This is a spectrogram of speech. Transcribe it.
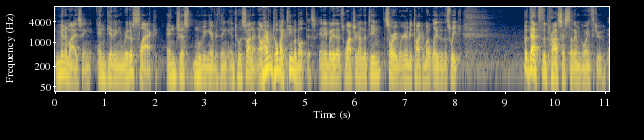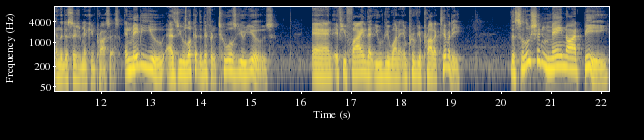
minimizing and getting rid of Slack and just moving everything into Asana. Now I haven't told my team about this. Anybody that's watching on the team, sorry, we're going to be talking about later this week. But that's the process that I'm going through and the decision making process. And maybe you, as you look at the different tools you use, and if you find that you really want to improve your productivity, the solution may not be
